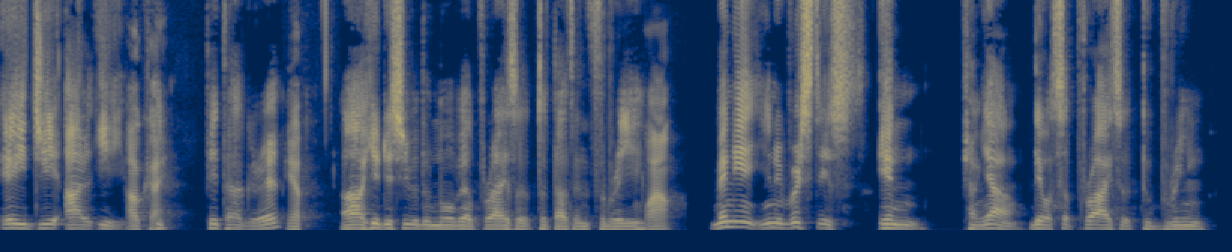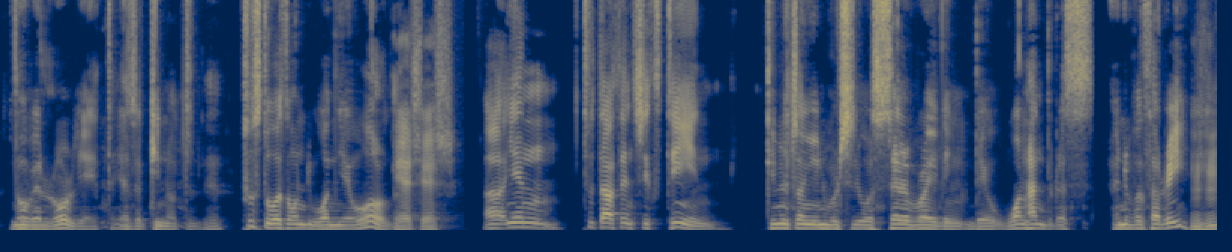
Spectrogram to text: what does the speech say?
A-G-R-E, Okay. Peter Agre, Yep. uh, he received the Nobel Prize in 2003. Wow. many universities in Pyongyang, they were surprised to bring Nobel laureate as a keynote. Pust was only one year old. Yes. Yes. Uh, in 2016, Kim Il-sung University was celebrating their 100th anniversary. Mm-hmm.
